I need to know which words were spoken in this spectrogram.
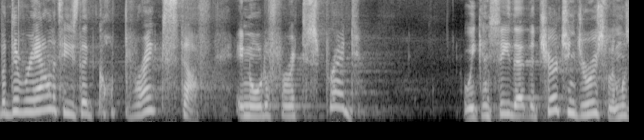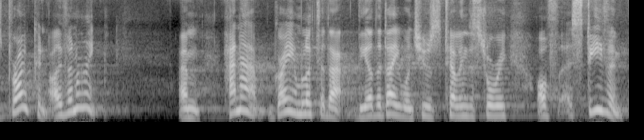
But the reality is that God breaks stuff in order for it to spread. We can see that the church in Jerusalem was broken overnight. Um, Hannah Graham looked at that the other day when she was telling the story of uh, Stephen,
